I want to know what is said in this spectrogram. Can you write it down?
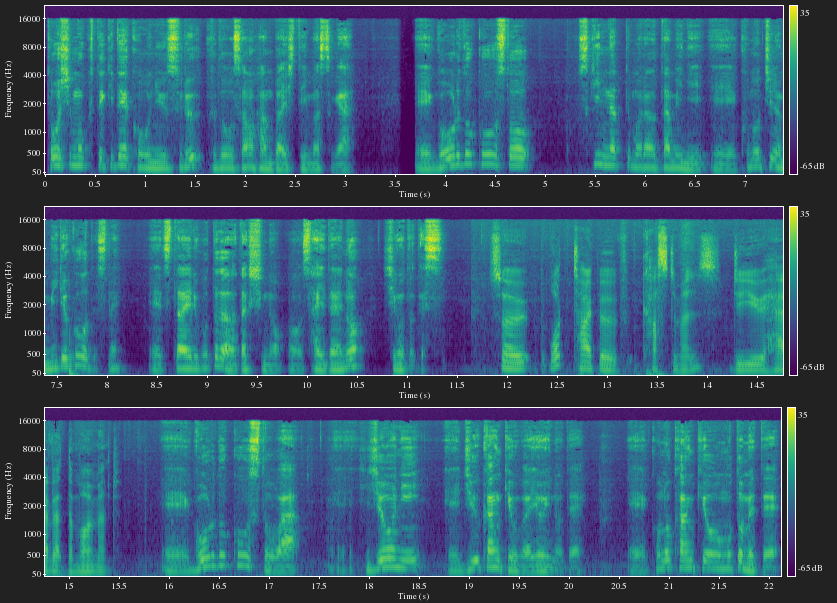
投資目的で購入する不動産を販売していますが、えーゴールドコーストを好きになってもらうために、えーこの地の魅力をですね、えー伝えることが私のお最大の仕事です。So, what type of customers do you have at the moment? えーゴールドコーストは、えー非常に、えー住環境が良いので、えーこの環境を求めて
